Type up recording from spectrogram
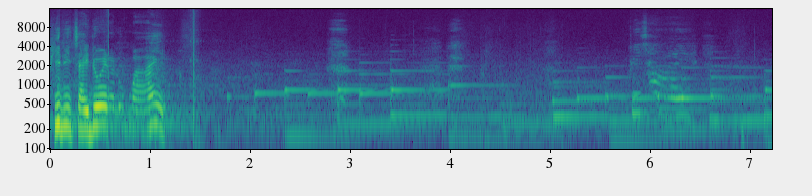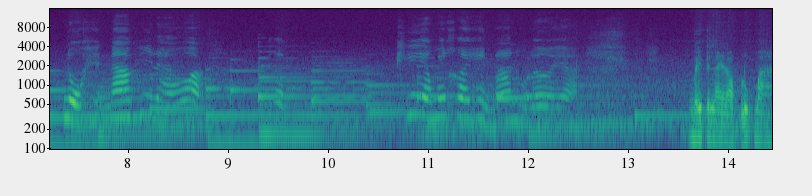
พี่ดีใจด้วยนะลูกไม้ พี่ชัยหนูเห็นหน้าพี่แล้วอะแต่พี่ยังไม่เคยเห็นหน้าหนูเลยอะไม่เป็นไรหรอกลูกไม้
